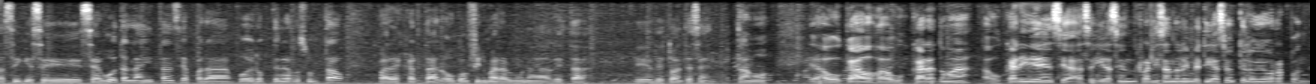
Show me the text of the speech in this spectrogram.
Así que se, agotan las instancias para poder obtener resultados, para descartar o confirmar alguna de estas eh, de estos antecedentes. Estamos eh, abocados a buscar a Tomás, a buscar evidencia, a seguir haciendo, realizando la investigación que es lo que corresponde.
